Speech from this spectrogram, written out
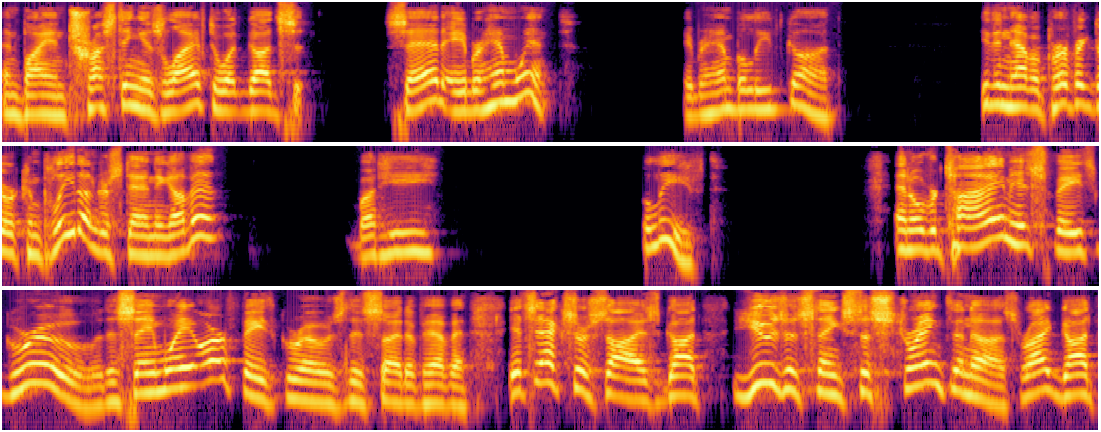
and by entrusting his life to what God said, Abraham went. Abraham believed God. He didn't have a perfect or complete understanding of it, but he believed. And over time, his faith grew the same way our faith grows this side of heaven. It's exercised. God uses things to strengthen us, right? God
